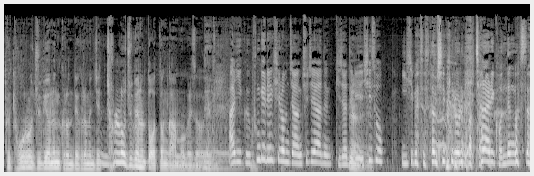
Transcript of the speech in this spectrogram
그 도로 주변은 그런데 그러면 이제 음. 철로 주변은 또 어떤가 뭐 그래서 네. 아니 그 풍계리 핵실험장 취재하는 기자들이 네. 시속 20에서 30km를 차라리 걷는 것보다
